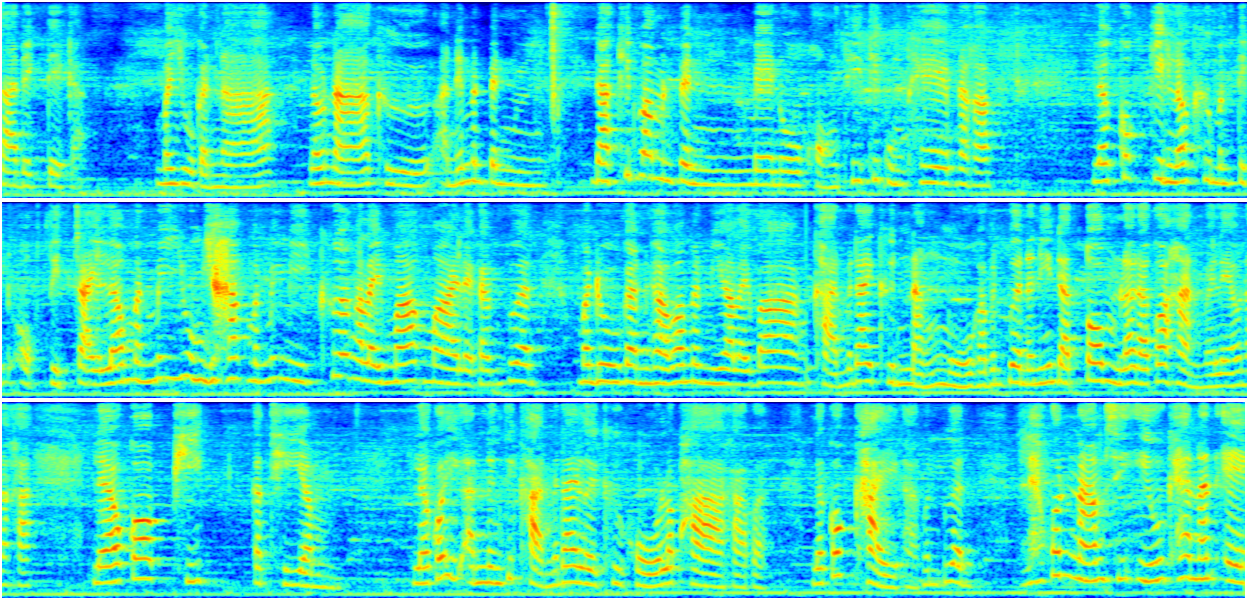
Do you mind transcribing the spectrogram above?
ดาเด็กๆอะ่ะมาอยู่กับน้าแล้วน้าคืออันนี้มันเป็นดาคิดว่ามันเป็นเมนูของที่ที่กรุงเทพนะคะแล้วก็กินแล้วคือมันติดอกติดใจแล้วมันไม่ยุ่งยากมันไม่มีเครื่องอะไรมากมายเลยค่ะเพื่อนมาดูกันค่ะว่ามันมีอะไรบ้าง ขาดไม่ได้คือหนังหมูค่ะเพื่อนๆอันนี้ดาต้มแล้วดาก็หั่นไว้แล้วนะคะ แล้วก็พริก กระเทียม แล้วก็อีกอันหนึงที่ขาดไม่ได้เลยคือโหระพาค่ะแบแล้วก็ไข่ค่ะเพื่อนๆ แล้วก็น้ำซีอิ๊วแค่นั้นเอง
